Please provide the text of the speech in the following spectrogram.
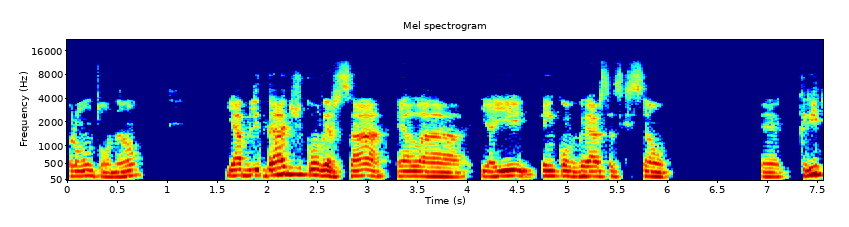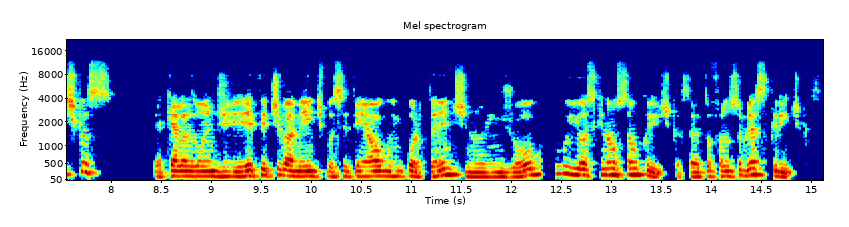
pronto ou não. E a habilidade de conversar, ela, e aí tem conversas que são é, críticas, aquelas onde efetivamente você tem algo importante no em jogo e as que não são críticas. Eu estou falando sobre as críticas.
